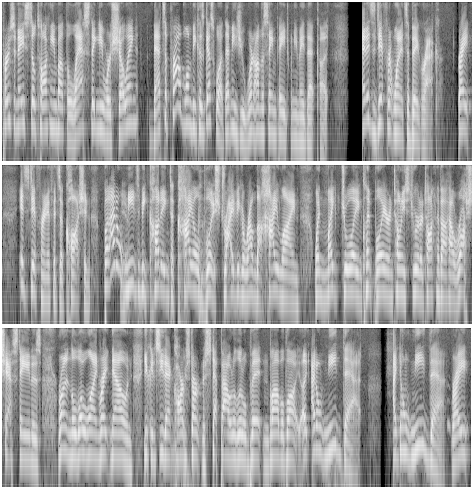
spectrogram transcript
person A is still talking about the last thing you were showing, that's a problem because guess what? That means you weren't on the same page when you made that cut. And it's different when it's a big wreck, right? It's different if it's a caution. But I don't Yeah. need to be cutting to Kyle Busch driving around the high line when Mike Joy and Clint Blair and Tony Stewart are talking about how Ross Chastain is running the low line right now and you can see that car starting to step out a little bit and blah blah blah. Like I don't need that. I don't need that, right?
